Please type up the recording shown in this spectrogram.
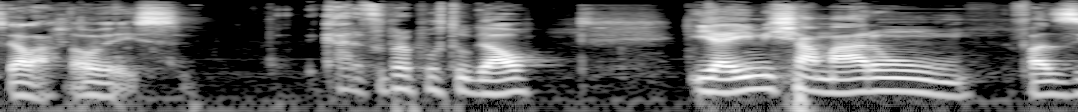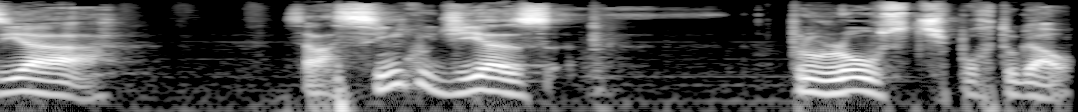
sei lá, talvez. Cara, eu fui para Portugal e aí me chamaram, fazia sei lá, cinco dias pro Roast Portugal.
